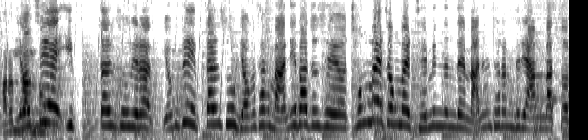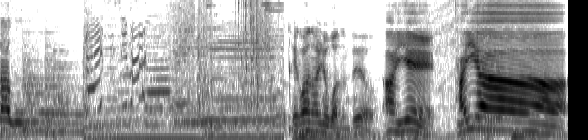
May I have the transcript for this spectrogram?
발음 단속. 연비의 입단속이란 연비의 입단속 영상 많이 봐주세요. 정말 정말 재밌는데 많은 사람들이 안 봤더라고. 대관하려고 하는데요. 아예. 다이아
